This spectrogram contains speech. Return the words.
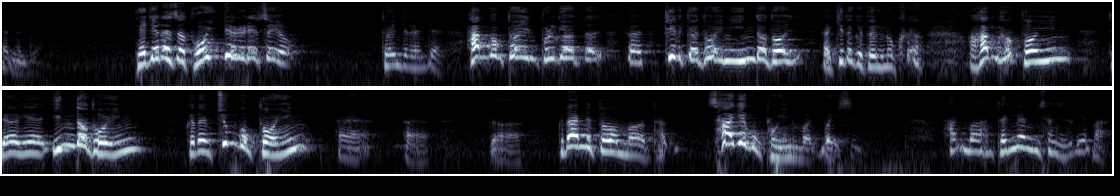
했는데 대전에서 도인대회를 했어요. 도인들을 했는데 한국 도인, 불교, 어, 기독교 도인, 인도 도인, 아, 기독교 도인 놓고요. 한국 도인, 저기 인도 도인, 그 다음에 중국 도인, 그 다음에 또뭐 사개국 도인 뭐, 뭐 있습니다. 한 뭐 한 100명 이상 이렇게 막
